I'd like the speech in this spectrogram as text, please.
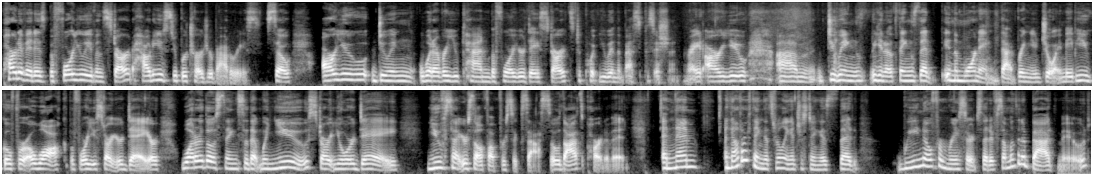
part of it is before you even start, how do you supercharge your batteries? So are you doing whatever you can before your day starts to put you in the best position, right? Are you um, doing you know things that in the morning that bring you joy? Maybe you go for a walk before you start your day, or what are those things so that when you start your day, you've set yourself up for success. So that's part of it. And then another thing that's really interesting is that we know from research that if someone's in a bad mood,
